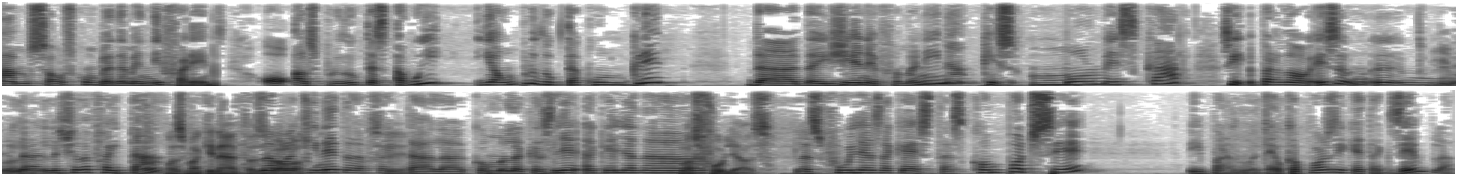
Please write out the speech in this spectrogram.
amb sous completament diferents o els productes, avui hi ha un producte concret d'higiene femenina que és molt més car. Sí, perdó, és eh, la, això d'afaitar Les maquinetes, la de maquineta d'afaitar la, com la que es lle... aquella de... Les fulles. les fulles aquestes. Com pot ser i permeteu que posi aquest exemple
